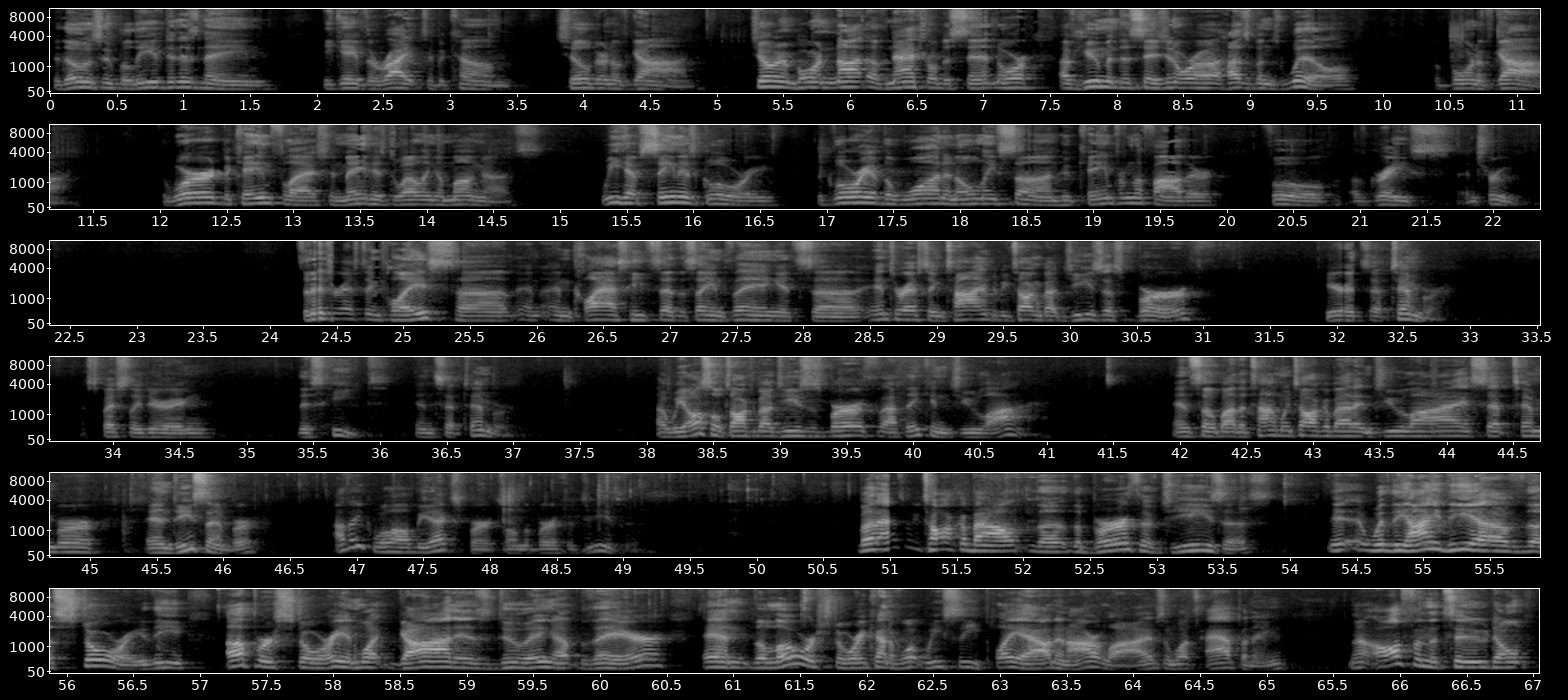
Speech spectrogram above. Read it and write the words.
to those who believed in his name, he gave the right to become children of God. Children born not of natural descent, nor of human decision or a husband's will, but born of God. The Word became flesh and made his dwelling among us. We have seen his glory, the glory of the one and only Son who came from the Father, full of grace and truth. An interesting place. Uh, in, in, class, he said the same thing. It's an interesting time to be talking about Jesus' birth here in September, especially during this heat in September. Uh, we also talked about Jesus' birth, I think, in July. And so by the time we talk about it in July, September, and December, I think we'll all be experts on the birth of Jesus. But as we talk about the, the birth of Jesus, Eh, with the idea of the story, the upper story and what God is doing up there, and the lower story, kind of what we see play out in our lives and what's happening. Now, often the two don't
